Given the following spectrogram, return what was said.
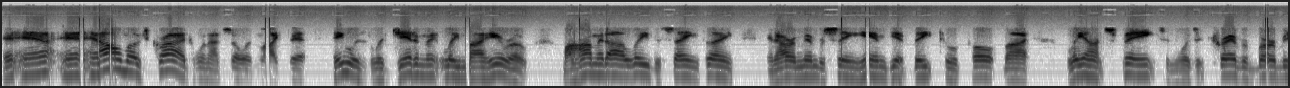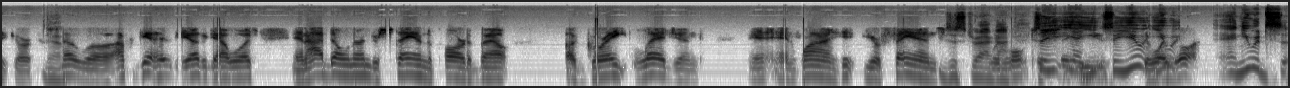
and and, and I almost cried when I saw him like that. He was legitimately my hero. Muhammad Ali, the same thing. And I remember seeing him get beat to a pulp by Leon Spinks, and was it Trevor Berbick or no? Uh, I forget who the other guy was. And I don't understand the part about a great legend and, and why he, your fans just drag would on. want to So see yeah, you, so you you you are. and you would so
